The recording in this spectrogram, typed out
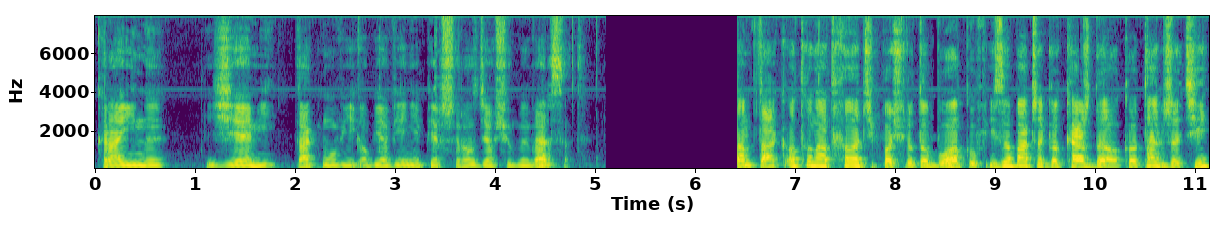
krainy ziemi. Tak mówi objawienie, pierwszy rozdział, siódmy werset. Tam tak, oto nadchodzi pośród obłoków i zobaczy go każde oko, także ci,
